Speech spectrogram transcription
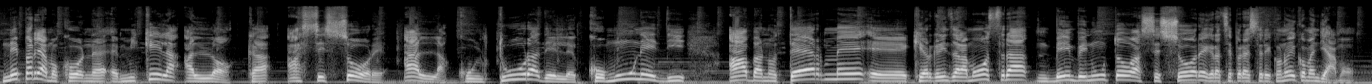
Ne parliamo con eh, Michela Allocca, assessore alla cultura del comune di Abano Terme eh, che organizza la mostra. Benvenuto assessore, grazie per essere con noi, come andiamo?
